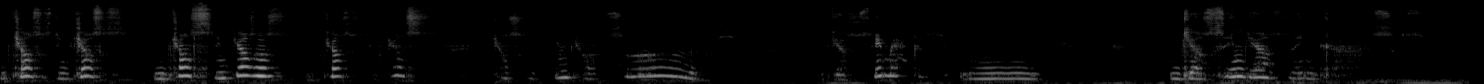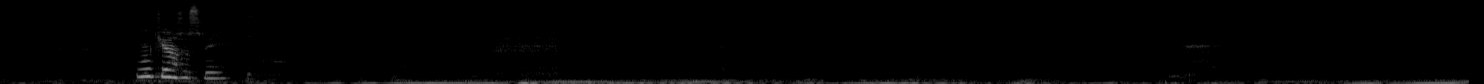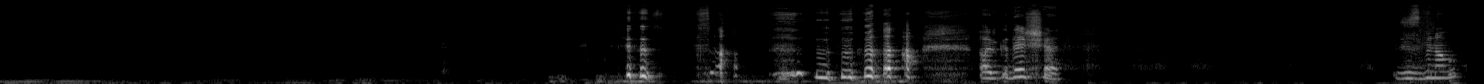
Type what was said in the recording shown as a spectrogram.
İmkansız, imkansız, imkansız, imkansız, imkansız, imkansız, imkansız, imkansız. İmkansız, imkansız, im- imkansız, imkansız, imkansız. İmkansız ve im- Arkadaşlar 100 bin ab-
